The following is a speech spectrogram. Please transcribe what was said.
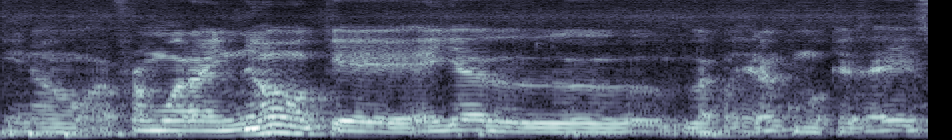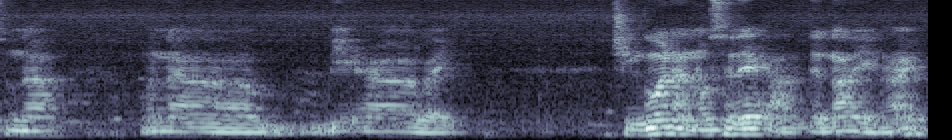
you know, from what I know, que ella la consideran como que es una, una vieja, like, chingona, no se deja de nadie, right?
